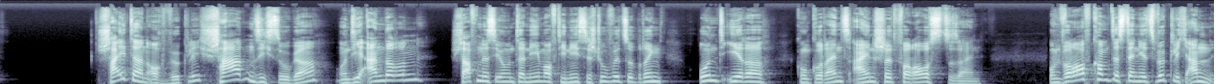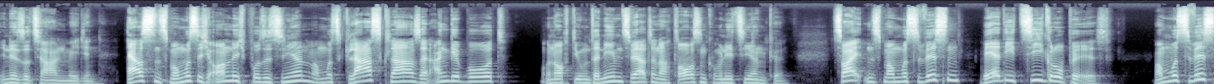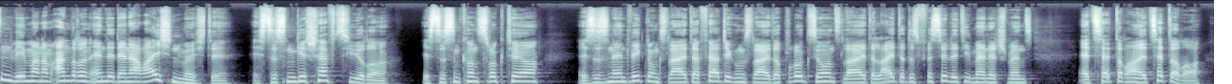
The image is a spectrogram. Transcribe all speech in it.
scheitern auch wirklich, schaden sich sogar und die anderen schaffen es, ihr Unternehmen auf die nächste Stufe zu bringen und ihrer Konkurrenz einen Schritt voraus zu sein. Und worauf kommt es denn jetzt wirklich an in den sozialen Medien? Erstens, man muss sich ordentlich positionieren, man muss glasklar sein Angebot und auch die Unternehmenswerte nach draußen kommunizieren können. Zweitens, man muss wissen, wer die Zielgruppe ist. Man muss wissen, wen man am anderen Ende denn erreichen möchte. Ist es ein Geschäftsführer? Ist es ein Konstrukteur? Es ist ein Entwicklungsleiter, Fertigungsleiter, Produktionsleiter, Leiter des Facility Managements, etc., etc.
